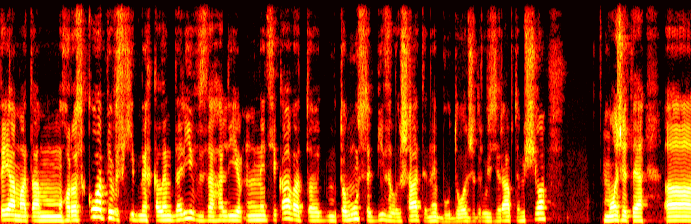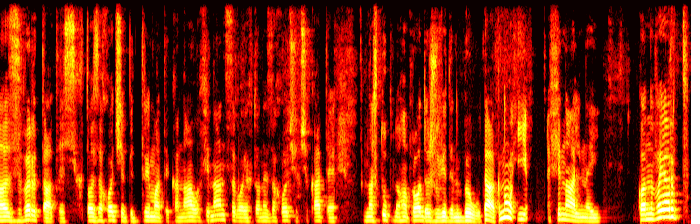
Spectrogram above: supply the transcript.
тема там гороскопів, східних календарів взагалі не цікава, то, тому собі залишати не буду. Отже, друзі, раптом що можете е, звертатись. Хто захоче підтримати канал фінансово, і хто не захоче чекати наступного продажу від НБУ. Так, ну і фінальний конверт.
